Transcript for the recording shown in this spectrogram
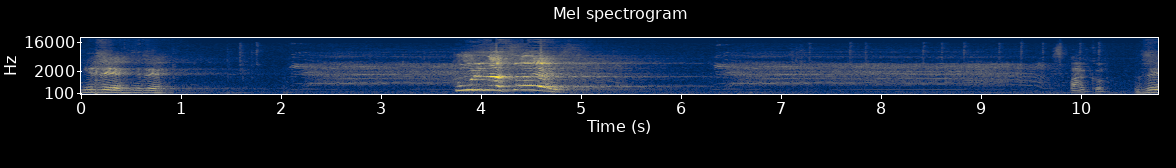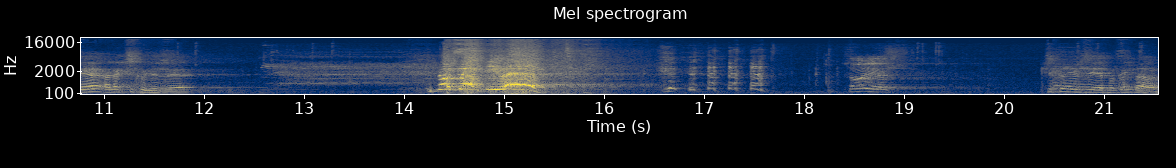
Nie żyje, nie żyje. Kurwa, co jest? Spanko. Żyje, ale Krzychu nie żyje. No zabiłem! Co jest? Krzychu nie żyje, bo zadałem.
